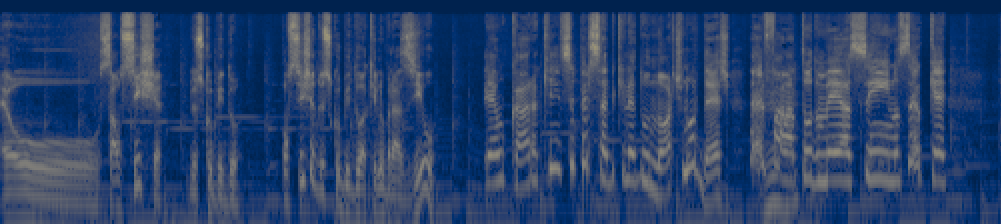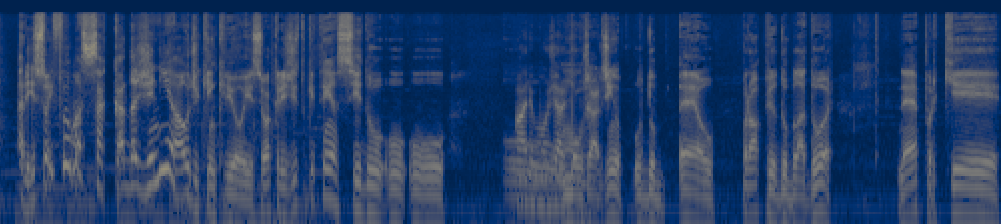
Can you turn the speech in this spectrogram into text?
é o Salsicha do Scooby-Doo. Salsicha do Scooby-Doo aqui no Brasil, ele é um cara que você percebe que ele é do norte e nordeste. Ele uhum. fala tudo meio assim, não sei o quê. Cara, isso aí foi uma sacada genial de quem criou isso. Eu acredito que tenha sido o. o, o Mário Monjardim. O, Monjardim, o, du, é, o próprio dublador, né? Porque,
